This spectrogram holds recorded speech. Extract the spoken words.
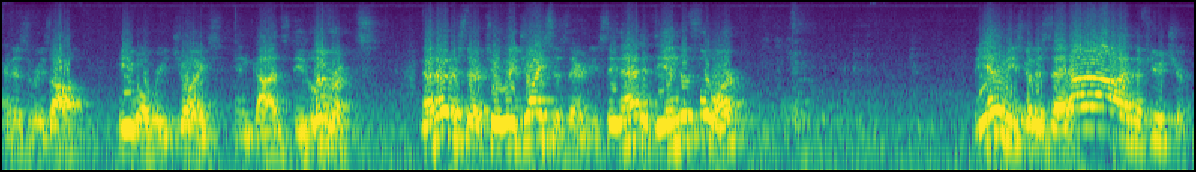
and as a result, he will rejoice in God's deliverance. Now notice there are two rejoices there. Do you see that? At the end of 4, the enemy is going to say, ah, in the future,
